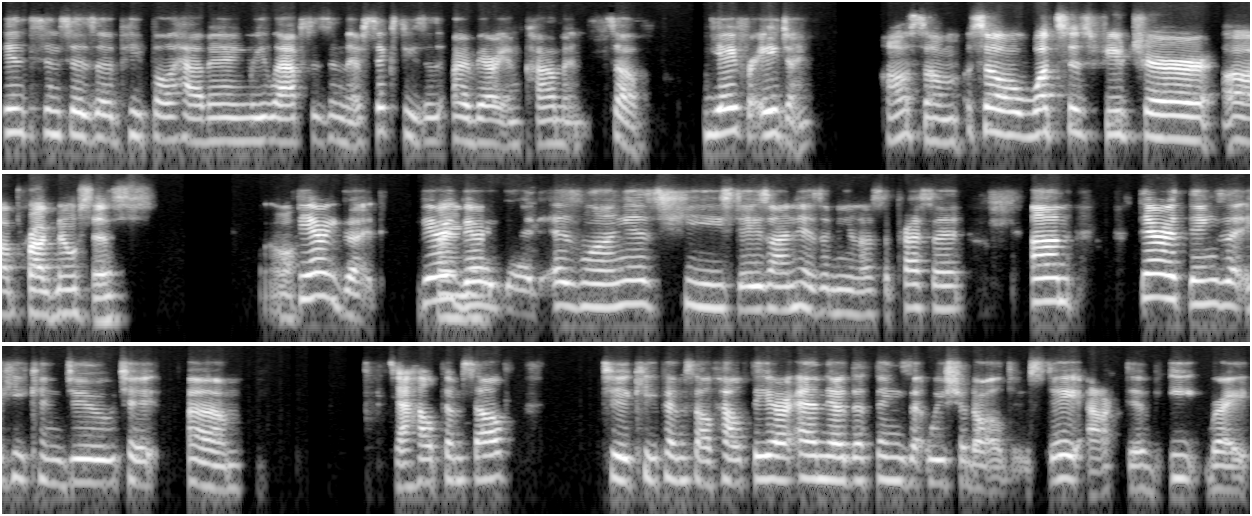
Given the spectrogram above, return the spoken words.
instances of people having relapses in their sixties are very uncommon. So yay for aging. Awesome. So what's his future uh prognosis? Oh, Very good. Very, Very good. As long as he stays on his immunosuppressant. Um, there are things that he can do to, um, to help himself, to keep himself healthier. And they're the things that we should all do. Stay active, eat right,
